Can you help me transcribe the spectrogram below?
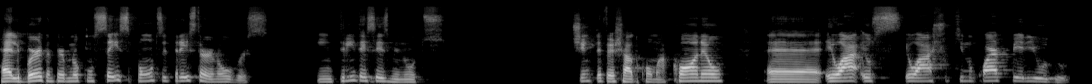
Halliburton terminou com 6 pontos e 3 turnovers em 36 minutos. Tinha que ter fechado com o McConnell. É, eu, eu, eu acho que no quarto período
